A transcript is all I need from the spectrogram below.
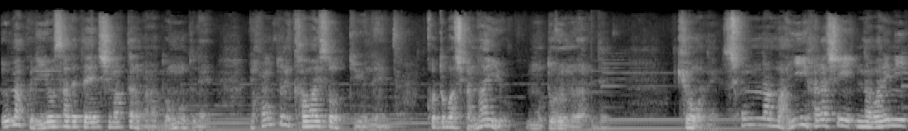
うまく利用されてしまったのかなと思うとね本当にかわいそうっていうね言葉しかないよ。もう泥塗られて。今日はねそんなまあいい話な割に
